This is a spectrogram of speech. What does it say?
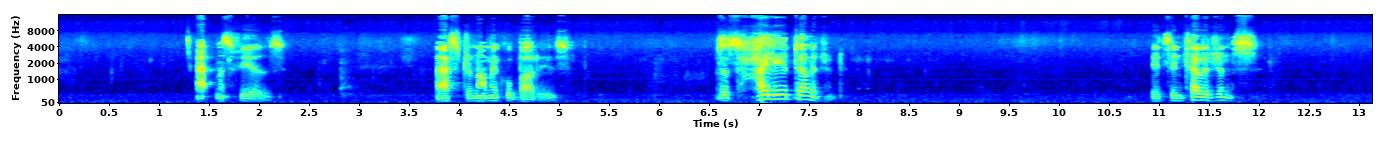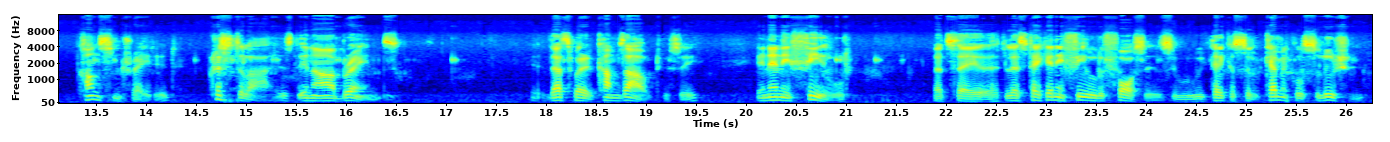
atmospheres, astronomical bodies that's highly intelligent its intelligence concentrated, crystallized in our brains. That's where it comes out, you see. In any field, let's say, uh, let's take any field of forces, we take a chemical solution,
